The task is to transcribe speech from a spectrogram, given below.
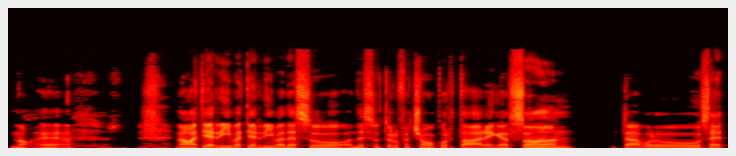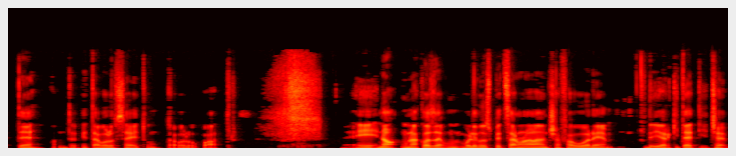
no eh, no ti arriva ti arriva adesso, adesso te lo facciamo portare garçon tavolo 7? Che tavolo sei tu? Tavolo 4. E, no, una cosa, volevo spezzare una lancia a favore degli architetti, cioè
